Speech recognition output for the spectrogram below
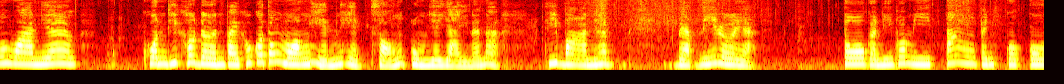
เมื่อวานเนี้ยคนที่เขาเดินไปเขาก็ต้องมองเห็นเห็ดสองกลุ่มใหญ่ ๆ นั้นน่ะ ที่บานนะคะแบบนี้เลยอะ่ะ โตกว่านี้ก็มีตั้งเป็นกอกอ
